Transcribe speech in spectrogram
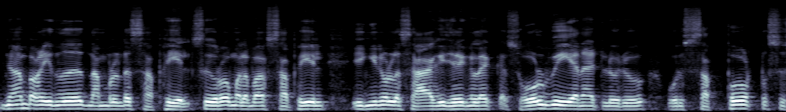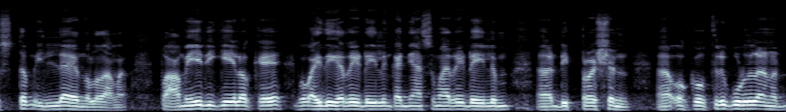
ഞാൻ പറയുന്നത് നമ്മളുടെ സഭയിൽ സീറോ മലബാർ സഭയിൽ ഇങ്ങനെയുള്ള സാഹചര്യങ്ങളെ സോൾവ് ചെയ്യാനായിട്ടുള്ളൊരു ഒരു സപ്പോർട്ട് സിസ്റ്റം ഇല്ല എന്നുള്ളതാണ്. ഇപ്പോൾ അമേരിക്കയിലൊക്കെ വൈദികരുടെ ഇടയിലും കന്യാസിമാരുടെ ഇടയിലും ഡിപ്രഷൻ ഒക്കെ ഒത്തിരി കൂടുതലാണ്.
